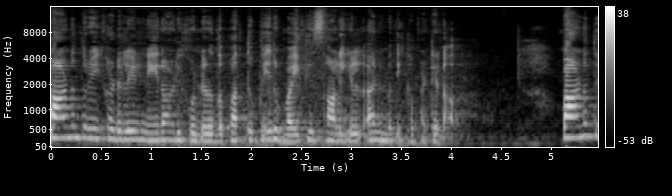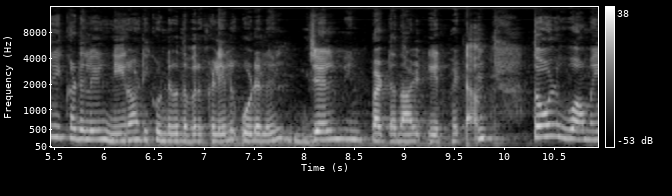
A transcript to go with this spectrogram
பானந்துறை கடலில் நீராடி கொண்டிருந்த பத்து பேர் வைத்தியசாலையில் அனுமதிக்கப்பட்டனர். பாணந்துறை கடலில் நீராடி கொண்டிருந்தவர்களில் உடலில் ஜெல்மின் பட்டதால் ஏற்பட்ட தோல் உவாமை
